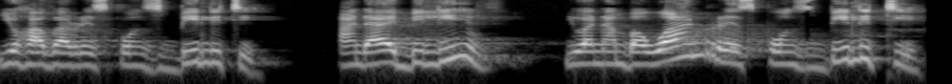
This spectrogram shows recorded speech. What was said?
you have a responsibility. And I believe your number one responsibility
